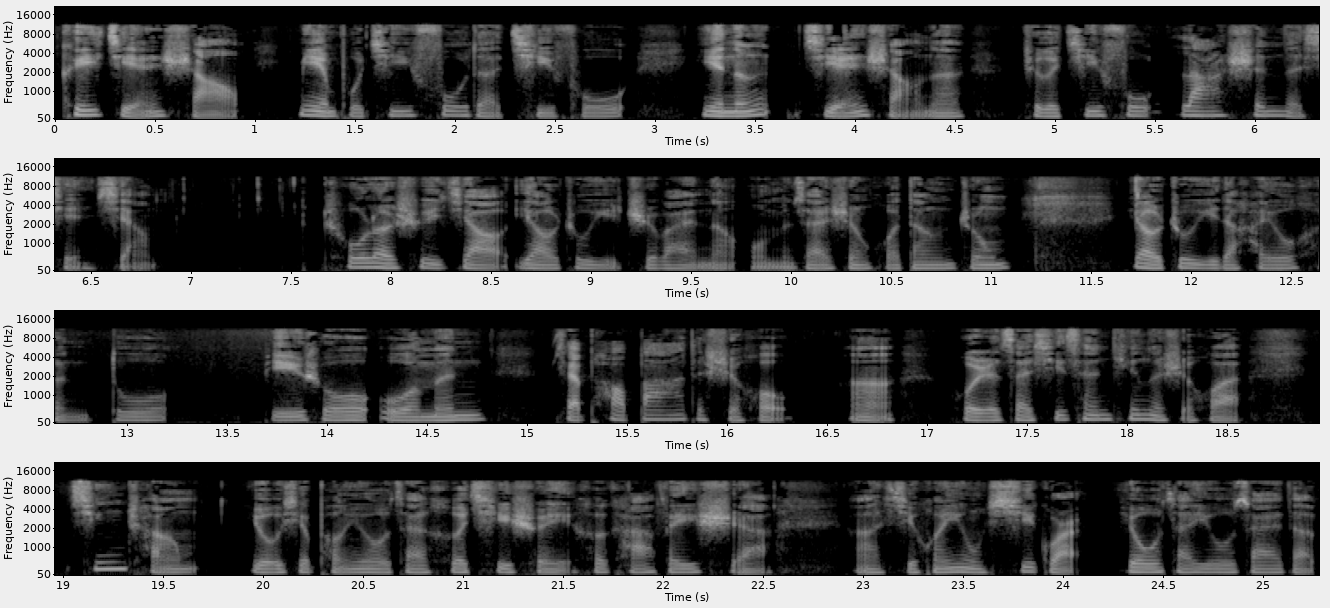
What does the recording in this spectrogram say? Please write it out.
可以减少面部肌肤的起伏，也能减少呢。这个肌肤拉伸的现象，除了睡觉要注意之外呢，我们在生活当中要注意的还有很多。比如说我们在泡吧的时候啊，或者在西餐厅的时候啊，经常有些朋友在喝汽水、喝咖啡时啊啊，喜欢用吸管悠哉悠哉的，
